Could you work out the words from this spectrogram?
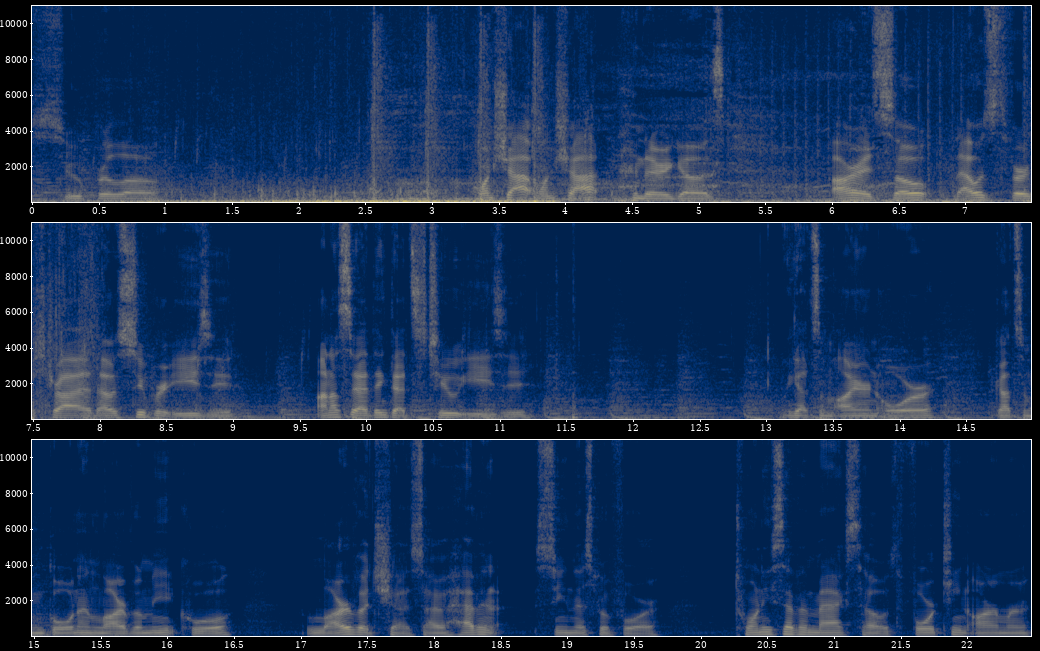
Super low. One shot, one shot. There he goes. Alright, so that was first try. That was super easy. Honestly, I think that's too easy. We got some iron ore. Got some golden larva meat. Cool. Larva chest. I haven't seen this before. 27 max health, 14 armor,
